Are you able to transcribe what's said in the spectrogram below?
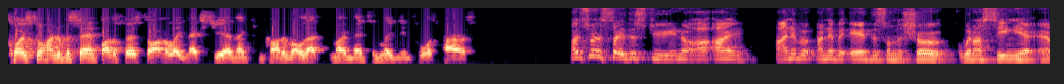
close to 100% by the first Diamond League next year, and then can kind of roll that momentum leading in towards Paris. I just want to say this to you. You know, I, I never I never aired this on the show. When I seen you uh,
